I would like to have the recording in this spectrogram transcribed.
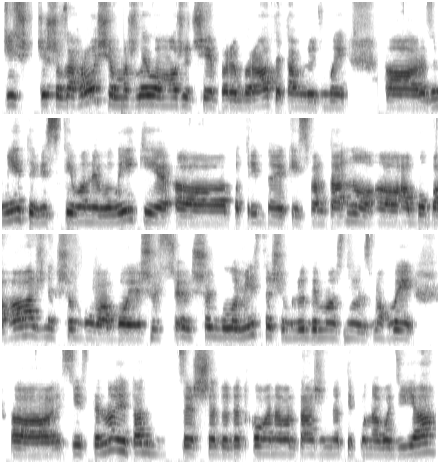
Ті, ті, що за гроші, можливо, можуть ще й перебирати там людьми. А, розумієте, візки вони великі, а, потрібно якийсь ванта... ну, або багажник, щоб був, або щось, щось було місце, щоб люди змогли а, сісти. Ну і так це ще додаткове навантаження, типу на водія.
